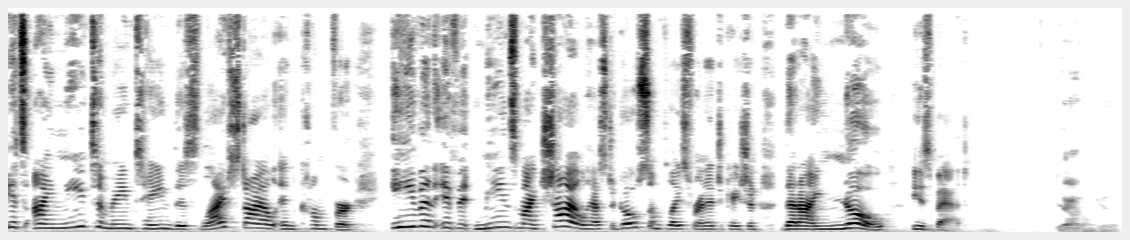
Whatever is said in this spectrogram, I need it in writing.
it's i need to maintain this lifestyle and comfort even if it means my child has to go someplace for an education that i know is bad Yeah, I don't get it.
